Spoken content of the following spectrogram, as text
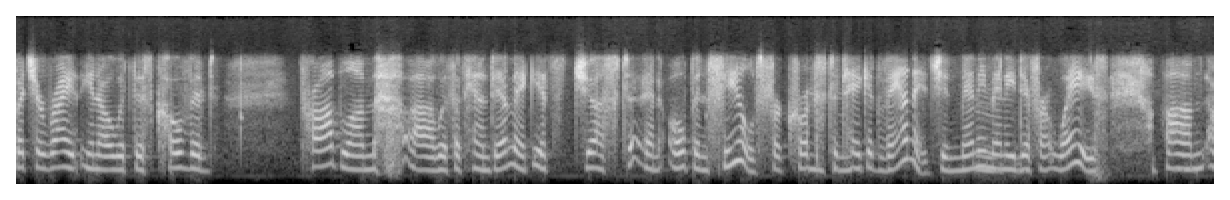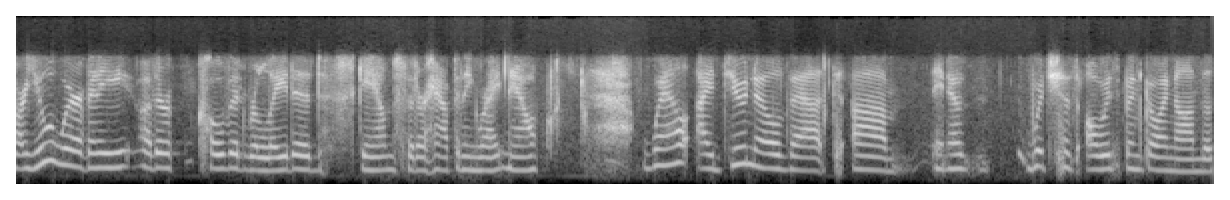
but you're right you know with this covid problem uh, with the pandemic, it's just an open field for crooks mm-hmm. to take advantage in many, mm-hmm. many different ways. Um, are you aware of any other COVID related scams that are happening right now? Well, I do know that, um, you know, which has always been going on the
